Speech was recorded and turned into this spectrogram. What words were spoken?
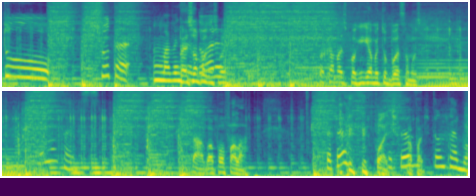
Tu chuta uma Pera só um pouquinho, vencedora? só um pouquinho. Vou tocar mais um pouquinho que é muito boa essa música. Tá, agora pode falar. Certeza? Pode, Certeza? já pode. Então tá bom.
